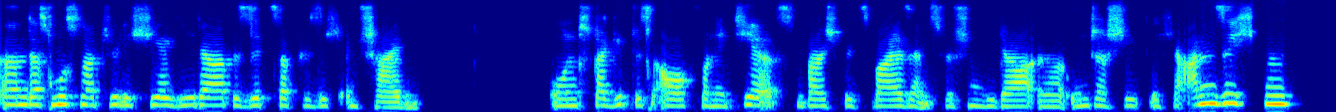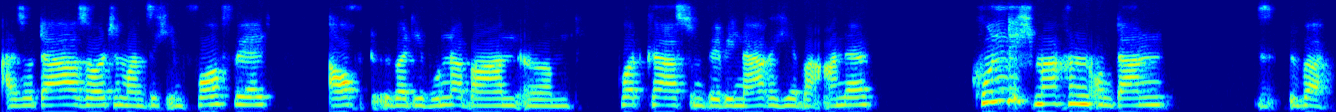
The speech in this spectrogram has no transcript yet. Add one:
Ähm, das muss natürlich hier jeder Besitzer für sich entscheiden. Und da gibt es auch von den Tierärzten beispielsweise inzwischen wieder äh, unterschiedliche Ansichten. Also da sollte man sich im Vorfeld auch über die wunderbaren ähm, Podcasts und Webinare hier bei Anne kundig machen und dann über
